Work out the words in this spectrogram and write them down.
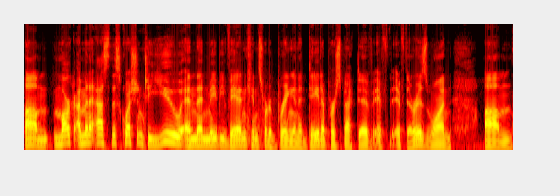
Um, Mark, I'm going to ask this question to you, and then maybe Van can sort of bring in a data perspective if if there is one. Um,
